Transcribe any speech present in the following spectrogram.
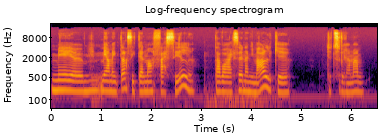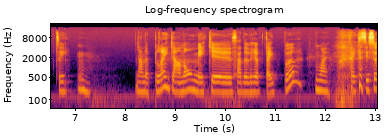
Mais, euh, Mais en même temps, c'est tellement facile d'avoir accès à un animal que tu vraiment, tu sais, mm, il y en a plein qui en ont, mais que ça devrait peut-être pas. ouais. Fait que c'est ça,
